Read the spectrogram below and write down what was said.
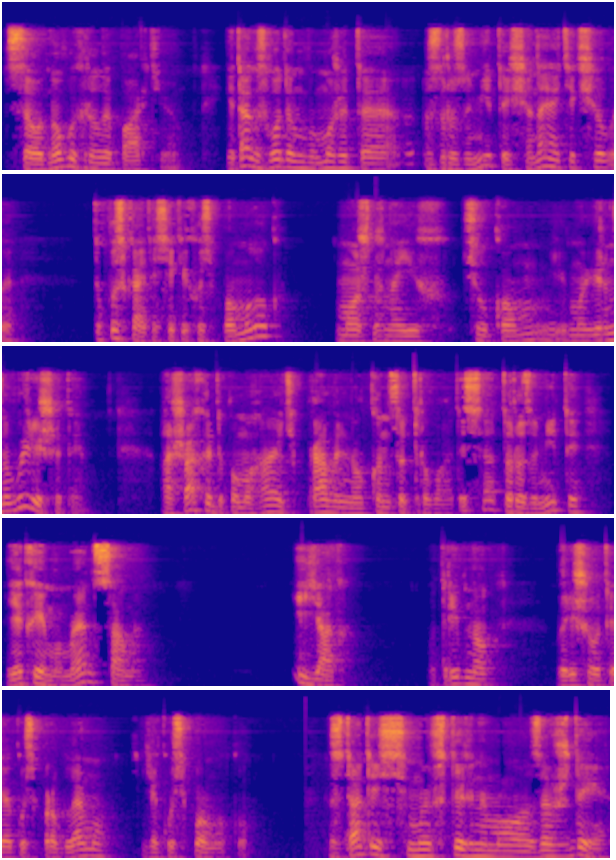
все одно виграли партію. І так згодом ви можете зрозуміти, що навіть якщо ви допускаєтесь якихось помилок, можна їх цілком ймовірно вирішити. А шахи допомагають правильно концентруватися та розуміти, в який момент саме і як потрібно вирішувати якусь проблему, якусь помилку. Здатись ми встигнемо завжди,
